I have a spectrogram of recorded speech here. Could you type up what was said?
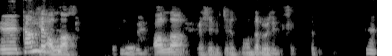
E, tam ki da Allah Allah meselesinin sonunda böyle bir şey. Tabii.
